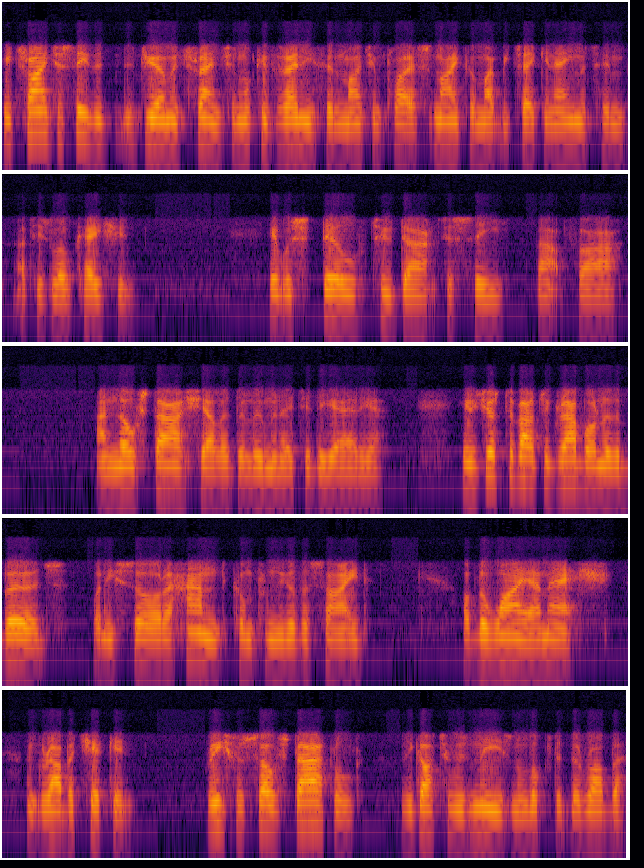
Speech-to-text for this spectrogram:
He tried to see the German trench and looking for anything might imply a sniper might be taking aim at him at his location. It was still too dark to see that far, and no star shell had illuminated the area. He was just about to grab one of the birds when he saw a hand come from the other side of the wire mesh and grab a chicken. Rhys was so startled that he got to his knees and looked at the robber.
